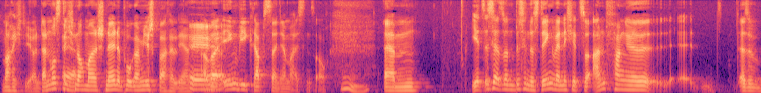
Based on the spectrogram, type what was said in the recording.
mache ich dir. Und dann musste ja. ich nochmal schnell eine Programmiersprache lernen. Ja. Aber irgendwie klappt es dann ja meistens auch. Mhm. Ähm, jetzt ist ja so ein bisschen das Ding, wenn ich jetzt so anfange, äh, also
